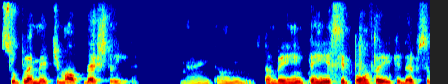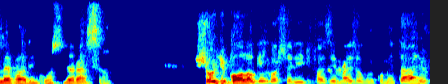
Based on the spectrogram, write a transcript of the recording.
suplemento de maltodestrina, né? Então também tem esse ponto aí que deve ser levado em consideração. Show de bola. Alguém gostaria de fazer mais algum comentário?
